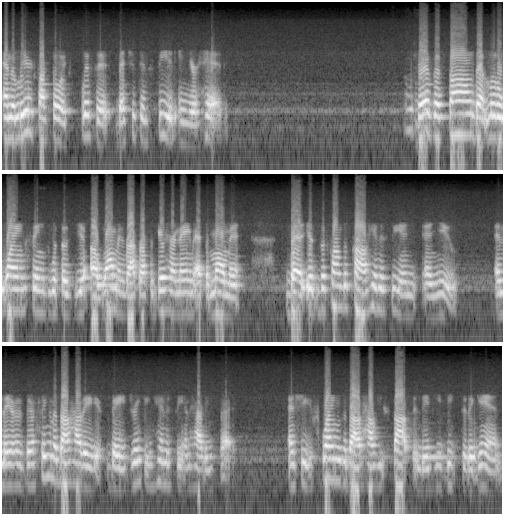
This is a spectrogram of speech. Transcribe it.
And the lyrics are so explicit that you can see it in your head. Okay. There's a song that Lil Wayne sings with a, a woman rapper. I forget her name at the moment. But it, the song is called Hennessy and, and You and they're they're singing about how they they drinking Hennessy and having sex. And she explains about how he stops and then he beats it again.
